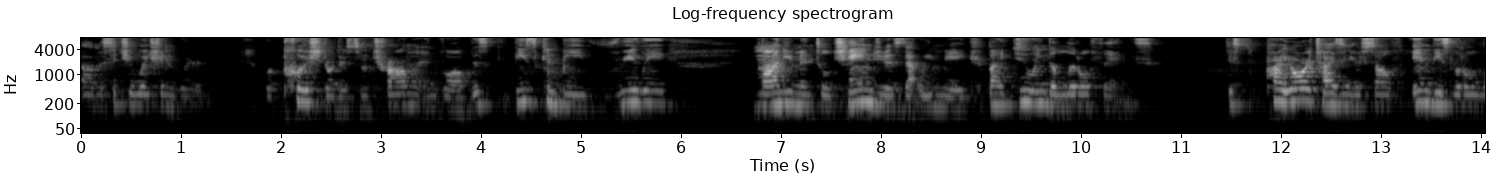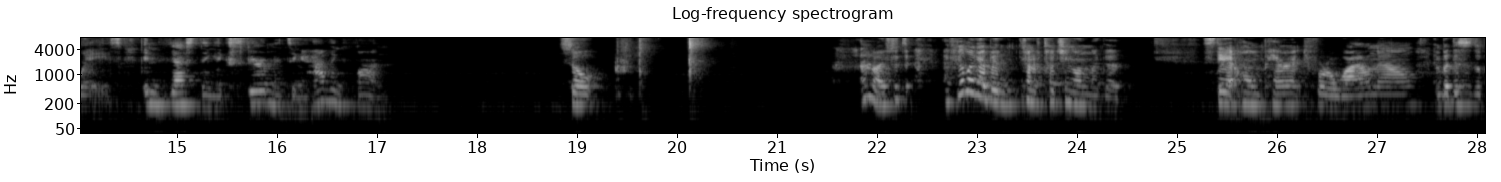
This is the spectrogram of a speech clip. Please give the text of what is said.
um, a situation where we're pushed or there's some trauma involved. This these can be really monumental changes that we make by doing the little things. Just prioritizing yourself in these little ways, investing, experimenting, having fun. So I don't know. I feel, I feel like I've been kind of touching on like a stay-at-home parent for a while now, but this is the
